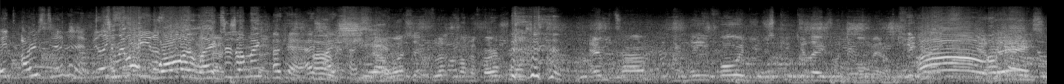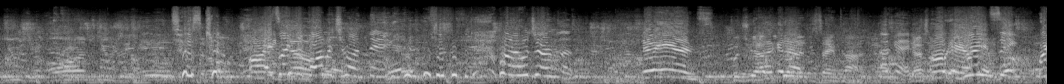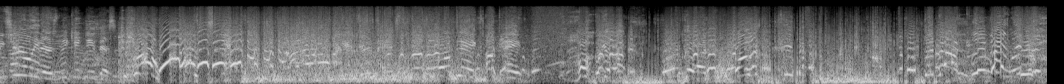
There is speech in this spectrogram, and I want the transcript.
It, ours didn't. We, like, Should we like roll our legs or something? Okay, I, Oh, I, I, shit. Now, once it flips on the first one, every time you lean forward, you just kick your legs with the momentum. Kick Oh, your okay. legs, use your arms, use your head. Just kidding. Alright, It's like the go. Vomitron thing. Hold on, hold your arms up. No hands. But you have Look to do it up. at the same time. Okay. That's Okay, We're in sync. We're cheerleaders. We can do this. Oh, shit. I don't know if I can do this. Okay, okay. Oh god. Oh god. Oh god. Lean back. Lean back. Lean back.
